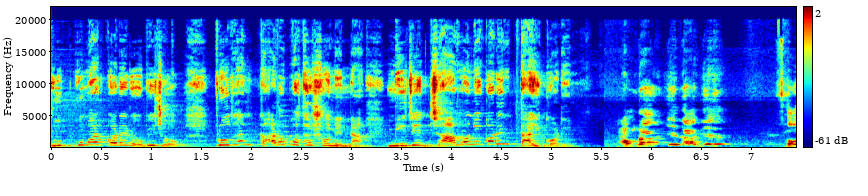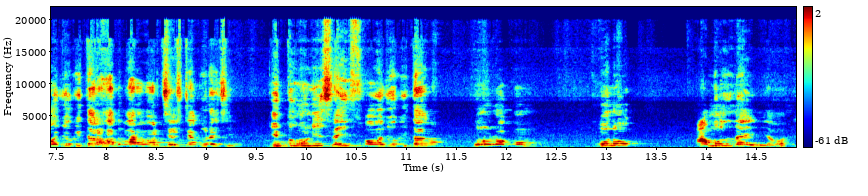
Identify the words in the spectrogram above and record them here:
রূপকুমার করের অভিযোগ, প্রধান কারও কথা শোনেন না, নিজে যা মনে করেন তাই করেন। আমরা এর আগে সহযোগিতার হাত বাড়াবার চেষ্টা করেছি, কিন্তু উনি সেই সহযোগিতা কোনো রকম কোনো আমল দেয়নি আমাদের।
